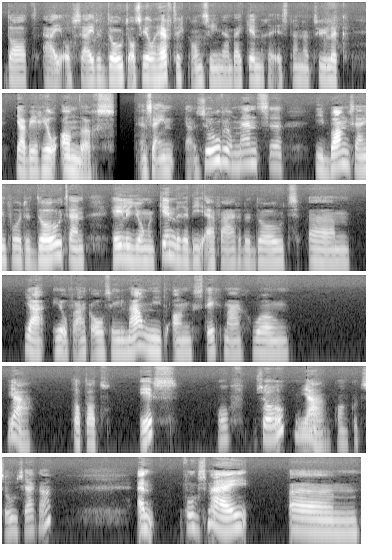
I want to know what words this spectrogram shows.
dat hij of zij de dood als heel heftig kan zien. En bij kinderen is dat natuurlijk ja, weer heel anders. Er zijn ja, zoveel mensen die bang zijn voor de dood. En hele jonge kinderen die ervaren de dood. Um, ja, heel vaak als helemaal niet angstig, maar gewoon, ja, dat dat is. Of zo, ja, kan ik het zo zeggen. En volgens mij um,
